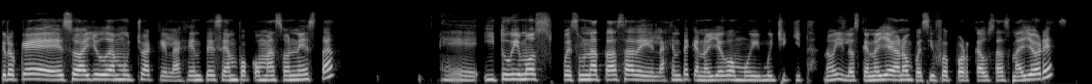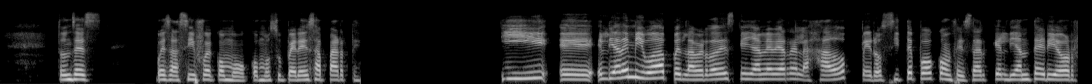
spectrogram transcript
Creo que eso ayuda mucho a que la gente sea un poco más honesta. Eh, y tuvimos pues una tasa de la gente que no llegó muy, muy chiquita, ¿no? Y los que no llegaron pues sí fue por causas mayores. Entonces, pues así fue como, como superé esa parte. Y eh, el día de mi boda, pues la verdad es que ya me había relajado, pero sí te puedo confesar que el día anterior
